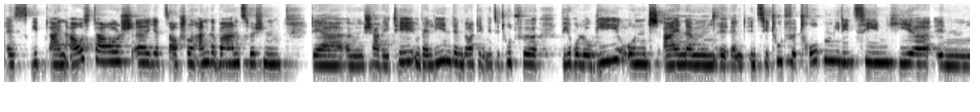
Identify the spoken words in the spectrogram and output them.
Es gibt einen Austausch äh, jetzt auch schon angebahnt zwischen der ähm, Charité in Berlin, dem dortigen Institut für Virologie und einem Institut für Tropenmedizin hier in,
